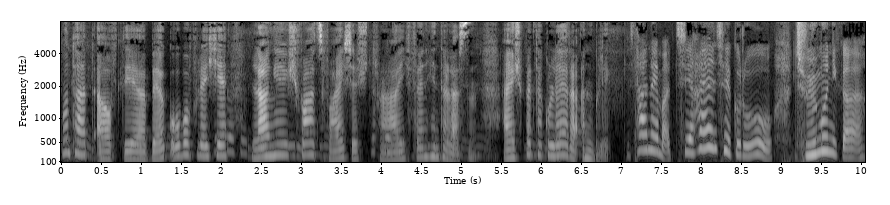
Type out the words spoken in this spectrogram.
und hat auf der Bergoberfläche lange schwarz-weiße Streifen hinterlassen. Ein spektakulärer Anblick. 산에 마치 하얀색으로 줄무늬가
